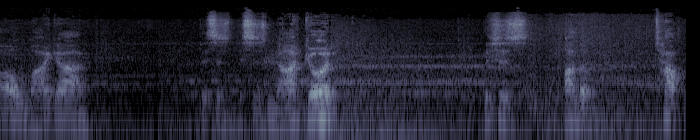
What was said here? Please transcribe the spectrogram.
Oh my god. This is this is not good. This is on the top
